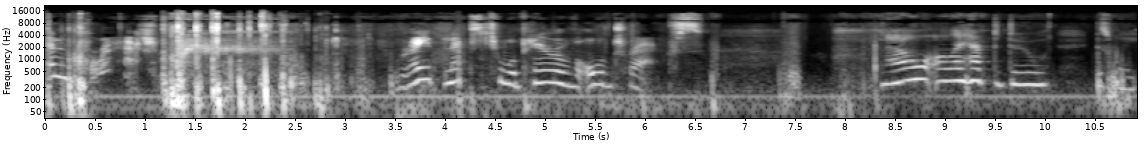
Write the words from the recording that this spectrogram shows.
and crashed. Right next to a pair of old tracks. Now all I have to do is wait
